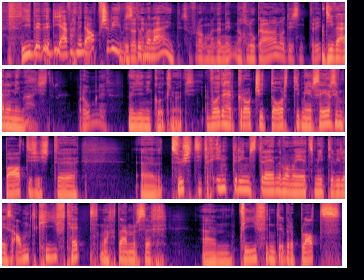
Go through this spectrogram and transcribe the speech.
IB würde ich einfach nicht abschreiben, es Wieso tut mir leid. So fragen wir dann nicht nach Lugano, die sind dritt. Die wären nicht Meister. Warum nicht? Weil die nicht gut genug sind. Wo der Herr Grocci Torti mir sehr sympathisch ist, der äh, zwischenzeitlich Interimstrainer, wo man jetzt mittlerweile ins Amt gehievt hat, nachdem er sich ähm, pfeifend über den Platz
